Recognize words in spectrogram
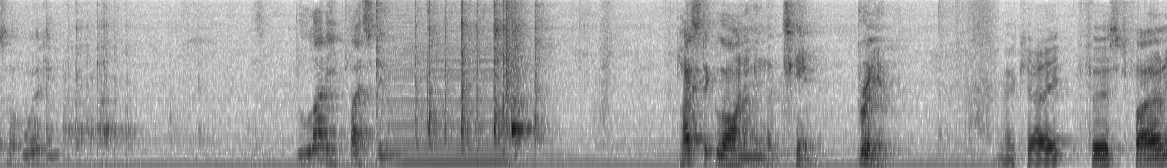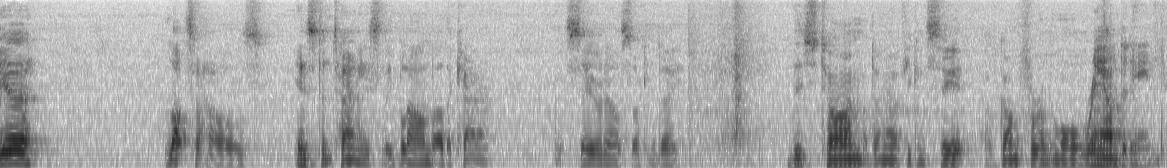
It's not working. There's bloody plastic plastic lining in the tin. Brilliant. Okay, first failure. Lots of holes. Instantaneously blown by the current. Let's see what else I can do. This time, I don't know if you can see it, I've gone for a more rounded end.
